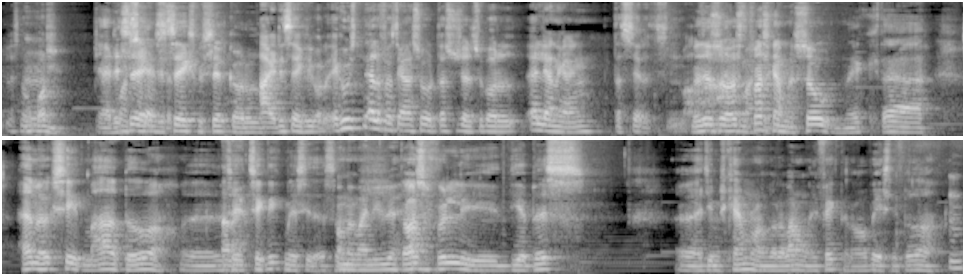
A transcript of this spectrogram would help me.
eller sådan en robot. Ja, det ser, det ser ikke specielt godt ud. Nej, det ser ikke godt ud. Jeg kan huske den allerførste gang, jeg så det, der synes jeg, det så godt ud. Alle de andre gange, der ser det sådan meget... Men det er så også første gang, man så den, ikke? Der havde man jo ikke set meget bedre øh, te- teknikmæssigt. Altså. Og man var lille. Der var selvfølgelig The Abyss øh, af James Cameron, hvor der var nogle effekter, der var væsentligt bedre. Mm.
